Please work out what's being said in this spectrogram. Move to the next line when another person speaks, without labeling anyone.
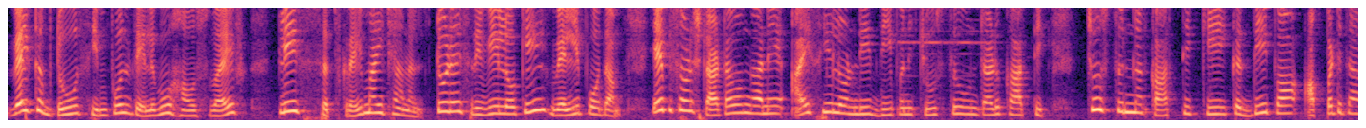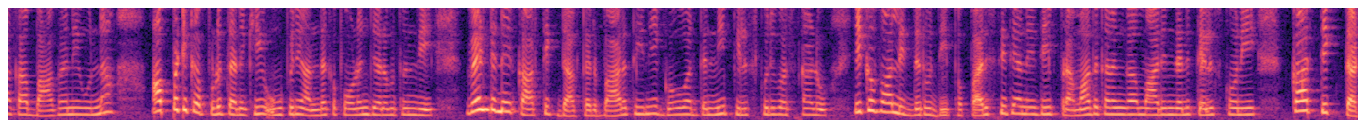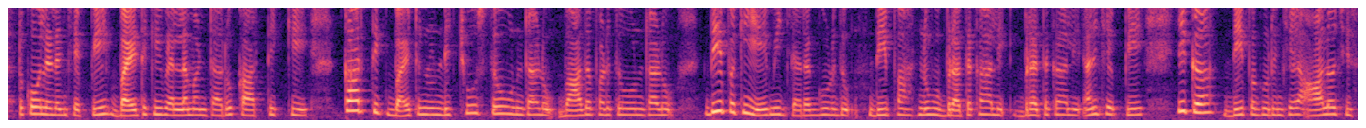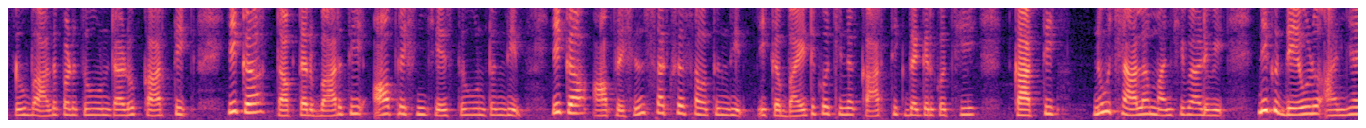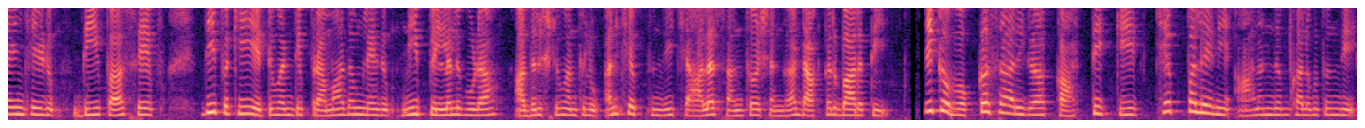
Welcome to simple Telugu housewife please subscribe my channel today's రివ్యూలోకి వెళ్ళిపోదాం. Episode start అవ్వగానే ఐసీయూలోండి దీపని చూస్తూ ఉంటాడు కార్తిక్. చూస్తున్న కార్తిక్కి ఇక దీప అప్పటిదాకా బాగానే ఉన్నా అప్పటికప్పుడు తనకి ఊపిరి అందకపోవడం జరుగుతుంది. వెంటనే కార్తిక్ డాక్టర్ భారతిని గోవర్ధన్ని పిలుచుకుని వస్తాడు. ఇక వాళ్ళిద్దరూ దీప పరిస్థితి అనేది ప్రమాదకరంగా మారిందని తెలుసుకొని కార్తిక్ తట్టుకోలేడని చెప్పి బయటికి వెళ్ళమంటారు కార్తిక్కి. కార్తిక్ బయట నుండి చూస్తూ ఉంటాడు బాధపడుతూ ఉంటాడు. దీపకి ఏమీ జరగకూడదు. దీప నువ్వు బ్రతకాలి బ్రతకాలి అని చెప్పి ఇక దీప గురించే ఆలోచిస్తూ బాధపడుతూ ఉంటాడు కార్తీక్. ఇక డాక్టర్ భారతి ఆపరేషన్ చేస్తూ ఉంటుంది. ఇక ఆపరేషన్ సక్సెస్ అవుతుంది. ఇక బయటకు వచ్చిన కార్తీక్ దగ్గరకు వచ్చి కార్తీక్ నువ్వు చాలా మంచివాడివి. నీకు దేవుడు అన్యాయం చేయడు. దీప సేఫ్. దీపకి ఎటువంటి ప్రమాదం లేదు. నీ పిల్లలు కూడా అదృష్టవంతులు అని చెప్తుంది చాలా సంతోషంగా డాక్టర్ భారతి. ఇక ఒక్కసారిగా కార్తిక్కి చెప్పలేని ఆనందం కలుగుతుంది.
